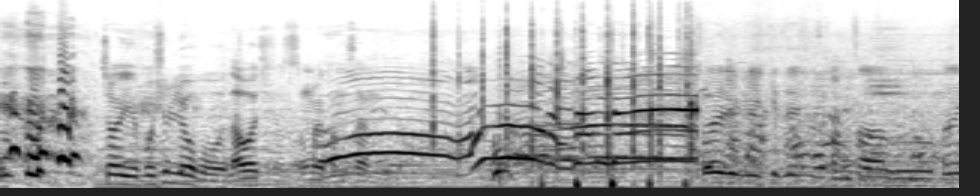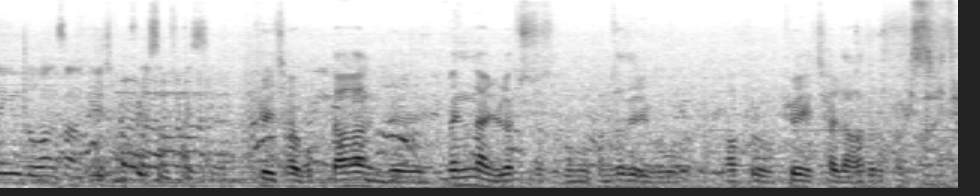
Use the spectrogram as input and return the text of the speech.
저희 보시려고 나와주셔서 정말 감사합니다. 주셔서 감사하고 선생님도 항상 일 잘 풀렸으면 좋겠어요. 교회 잘못 나가는데 맨날 연락 주셔서 너무 감사드리고 앞으로 교회 잘 나가도록 하겠습니다.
